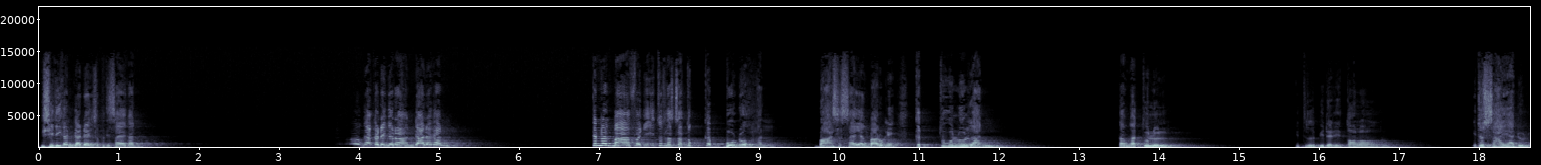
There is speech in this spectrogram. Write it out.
Di sini kan gak ada yang seperti saya kan. Oh, gak kedengeran, gak ada kan? Kenal maaf aja, itu adalah satu kebodohan. Bahasa saya yang baru nih, ketululan. Tahu nggak tulul? Itu lebih dari tolol. Itu saya dulu.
